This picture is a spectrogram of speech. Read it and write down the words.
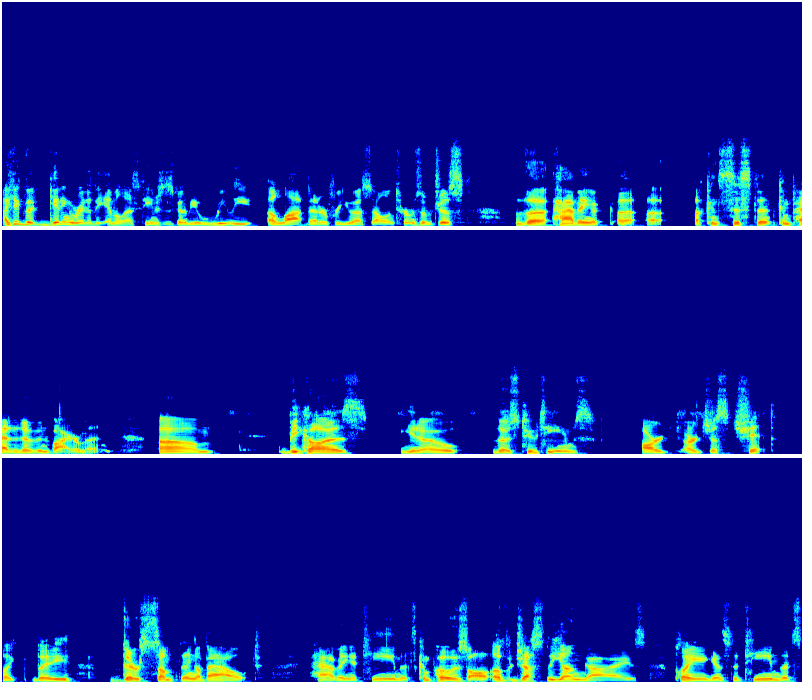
I think that getting rid of the MLS teams is going to be really a lot better for USL in terms of just the having a a, a, consistent competitive environment. Um, because you know those two teams are are just shit. Like they, there's something about having a team that's composed all of just the young guys playing against a team that's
